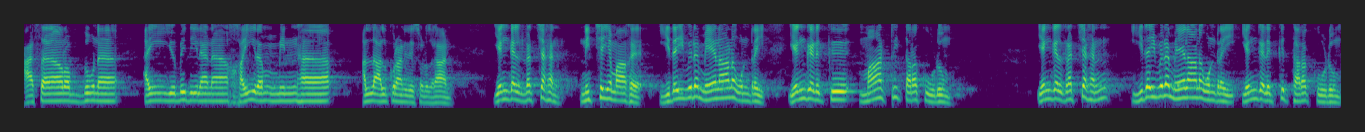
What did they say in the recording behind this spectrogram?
அசரப்புன ஐயுபிதிலன ஹைரம் மின்ஹா. அல்லாஹ் அல் குரானிலே சொல்கிறான் எங்கள் இரட்சகன் நிச்சயமாக இதைவிட மேலான ஒன்றை எங்களுக்கு மாற்றி தரக்கூடும். எங்கள் இரட்சகன் இதைவிட மேலான ஒன்றை எங்களுக்கு தரக்கூடும்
